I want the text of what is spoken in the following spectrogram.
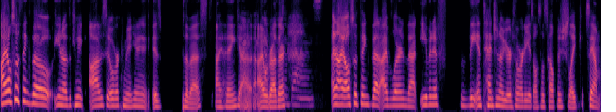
I also think though, you know, the commu- obviously over communicating is the best. I think Right, I, I would rather, and I also think that I've learned that even if the intention of your authority is also selfish, like say I'm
